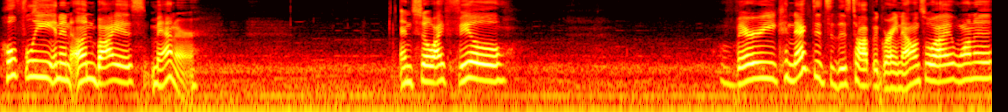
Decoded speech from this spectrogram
hopefully, in an unbiased manner. And so I feel very connected to this topic right now. And so I want to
